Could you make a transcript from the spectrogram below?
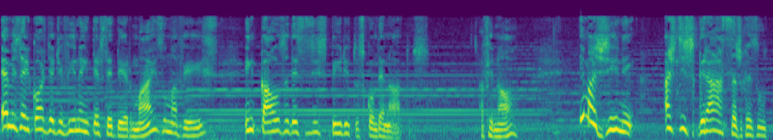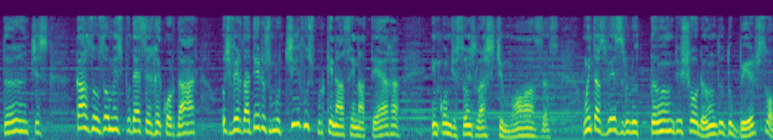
é misericórdia divina interceder mais uma vez em causa desses espíritos condenados. Afinal, imaginem as desgraças resultantes caso os homens pudessem recordar os verdadeiros motivos por que nascem na Terra em condições lastimosas, muitas vezes lutando e chorando do berço ao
